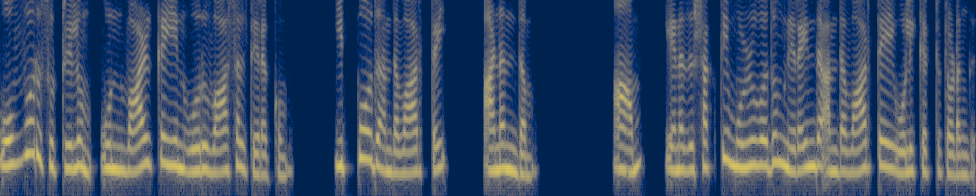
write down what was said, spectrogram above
ஒவ்வொரு சுற்றிலும் உன் வாழ்க்கையின் ஒரு வாசல் திறக்கும். இப்போது அந்த வார்த்தை அனந்தம் ஆம் எனது சக்தி முழுவதும் நிறைந்த அந்த வார்த்தையை ஒலிக்கட்டுத் தொடங்கு.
